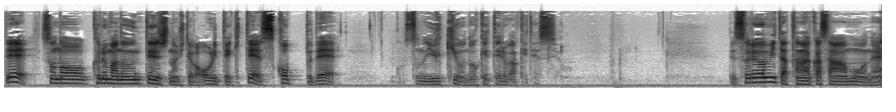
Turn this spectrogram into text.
で、その車の運転手の人が降りてきて、スコップで、その雪をのけてるわけですよ。で、それを見た田中さんはもうね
